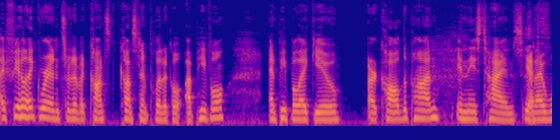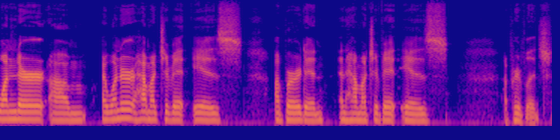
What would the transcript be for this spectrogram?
I feel like we're in sort of a const- constant political upheaval, and people like you are called upon in these times. And I wonder, um, I wonder how much of it is a burden and how much of it is a privilege.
